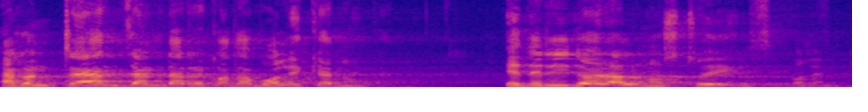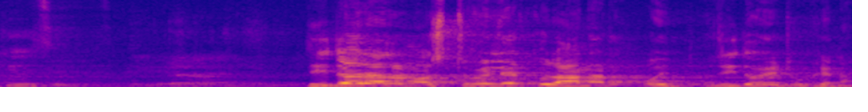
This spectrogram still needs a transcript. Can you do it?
এখন ট্রান্সজেন্ডারের কথা বলে কেন? এদের হৃদয়ের আলো নষ্ট হয়ে গেছে। বলেন, কি হয়েছে? হৃদয়ের আলো নষ্ট হইলে কোরআন আর ওই হৃদয়ে ঢুকে না।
